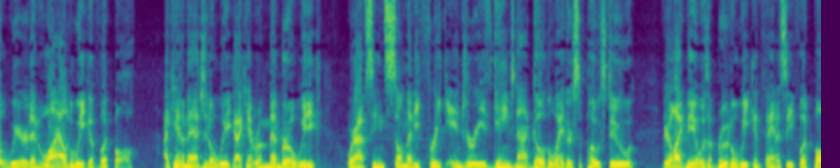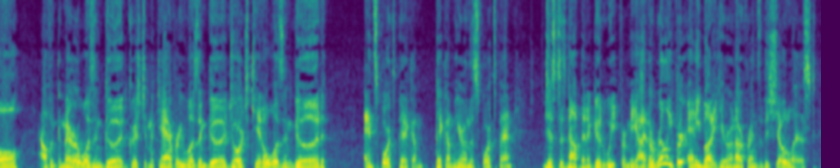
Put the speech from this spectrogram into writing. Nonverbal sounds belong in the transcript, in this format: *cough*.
a weird and wild week of football. I can't imagine a week, I can't remember a week where I've seen so many freak injuries, games not go the way they're supposed to. If you're like me, it was a brutal week in fantasy football. Alvin Kamara wasn't good, Christian McCaffrey wasn't good, George Kittle wasn't good, and Sports Pick'em, Pick'em here on the Sports Pen, just has not been a good week for me either. Really for anybody here on our Friends of the Show list.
